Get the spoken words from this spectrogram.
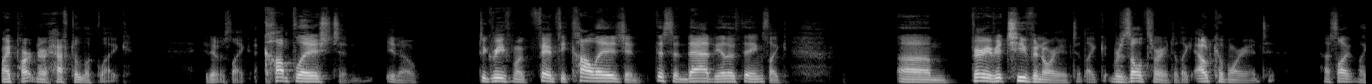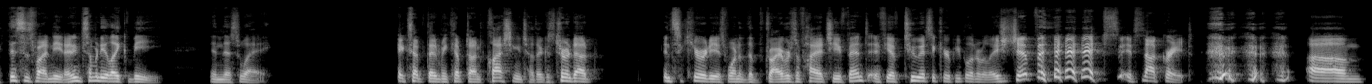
my partner have to look like? And it was like accomplished and, you know, degree from a fancy college and this and that and the other things like um very achievement oriented, like results oriented, like outcome oriented. I was like, like, this is what I need. I need somebody like me in this way. Except then we kept on clashing each other because it turned out insecurity is one of the drivers of high achievement. And if you have two insecure people in a relationship, it's it's not great. um,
